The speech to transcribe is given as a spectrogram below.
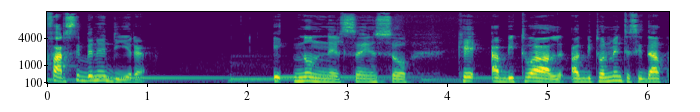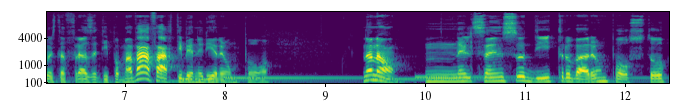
farsi benedire. E non nel senso che abitual, abitualmente si dà questa frase tipo ma va a farti benedire un po'. No, no, nel senso di trovare un posto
